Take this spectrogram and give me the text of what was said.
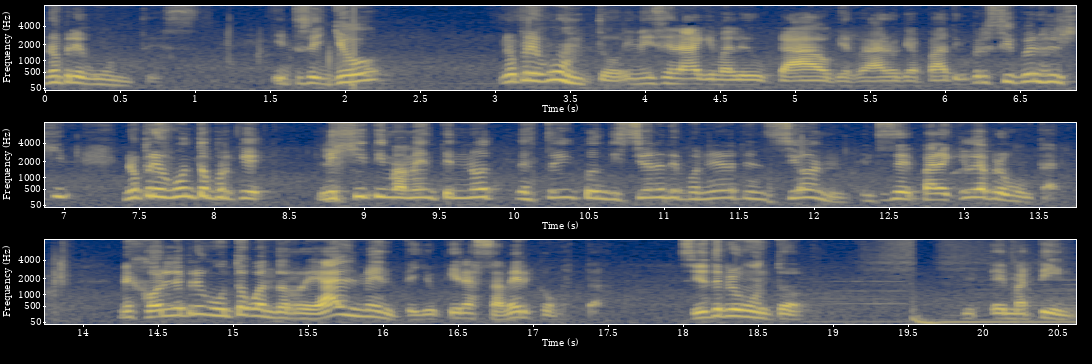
no preguntes. Y entonces yo no pregunto. Y me dicen, ah, qué maleducado, qué raro, qué apático. Pero sí, bueno, no pregunto porque legítimamente no estoy en condiciones de poner atención. Entonces, ¿para qué voy a preguntar? Mejor le pregunto cuando realmente yo quiera saber cómo está. Si yo te pregunto, eh, Martín,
